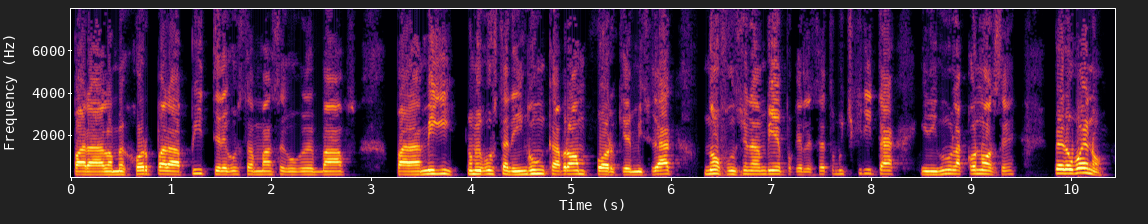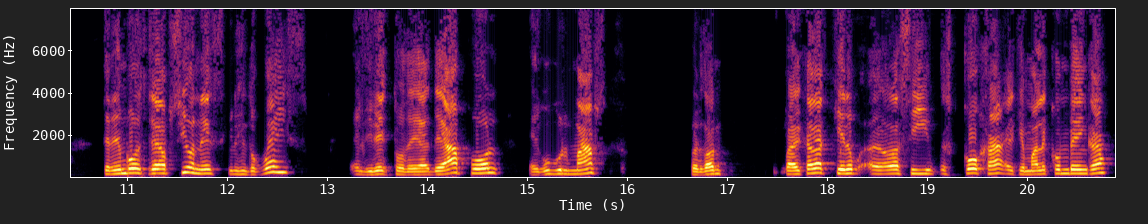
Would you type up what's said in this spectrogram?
para a lo mejor para Peter le gusta más el Google Maps, para mí no me gusta ningún cabrón porque en mi ciudad no funcionan bien porque la ciudad es muy chiquitita y ninguno la conoce, pero bueno, tenemos ya opciones, viene siendo Waze, el directo de Apple, el Google Maps, perdón, para que cada quien ahora sí escoja el que más le convenga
